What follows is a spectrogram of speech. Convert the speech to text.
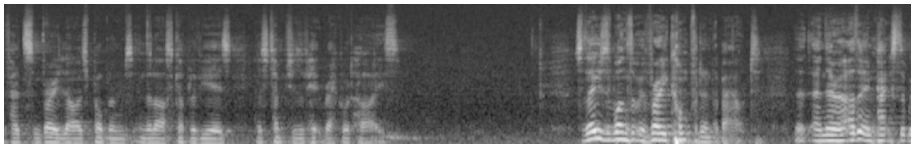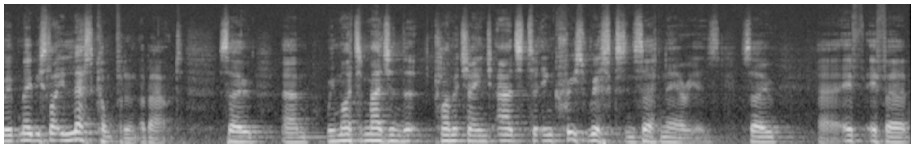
have had some very large problems in the last couple of years as temperatures have hit record highs. So those are the ones that we're very confident about. And there are other impacts that we're maybe slightly less confident about. So um, we might imagine that climate change adds to increased risks in certain areas. So uh, if, if a,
